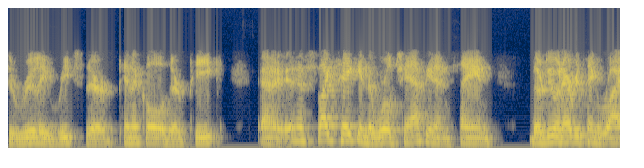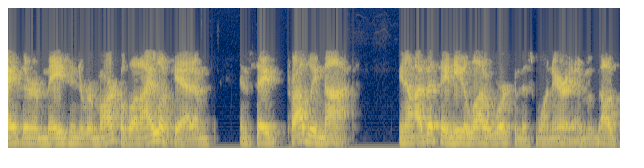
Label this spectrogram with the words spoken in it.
to really reach their pinnacle, their peak. And it's like taking the world champion and saying they're doing everything right, they're amazing, they're remarkable. And I look at them and say, probably not. You know, I bet they need a lot of work in this one area. I'll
